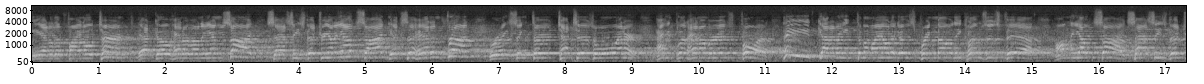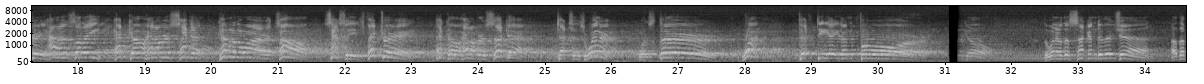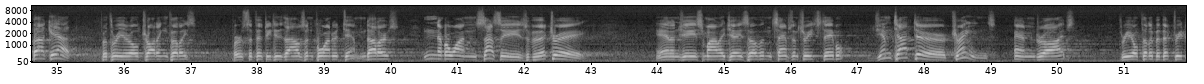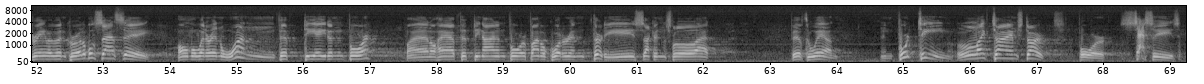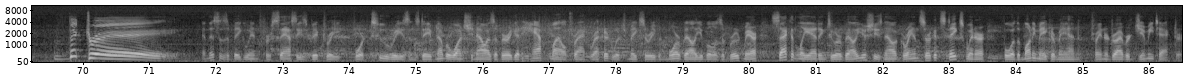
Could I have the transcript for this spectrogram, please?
He into the final turn. Echo Hanover on the inside. Sassy's victory on the outside. Gets ahead in front. Racing third, Texas winner. Anklet Hanover is fourth. They've got an eighth of a mile to go. Spring Melody closes fifth. On the outside, Sassy's victory has the lead. Echo Hanover second. Coming to the wire, it's all Sassy's victory. Echo Hanover second. Texas winner was third. One, 58 and four. Go. The winner of the second division of the Buckette for three-year-old trotting fillies. Purse of $52,410. Number one, Sassy's Victory. N and G, Smiley J. Sylvan, Sampson Street Stable. Jim Takter trains and drives. Three-year-old filly victory dream of incredible Sassy. Home a winner in 158 and 4. Final half 59 and 4. Final quarter in 30 seconds flat. Fifth win in 14 lifetime starts for Sassy's victory. And this is a big win for Sassy's victory for two reasons, Dave. Number one, she now has a very good half-mile track record, which makes her even more valuable as a broodmare. Secondly, adding to her value, she's now a Grand Circuit Stakes winner for the Moneymaker man, trainer-driver Jimmy Takter.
